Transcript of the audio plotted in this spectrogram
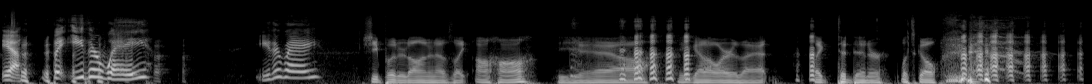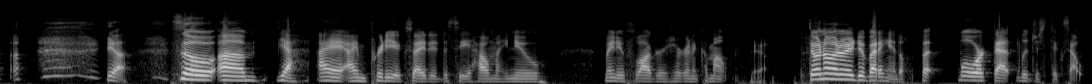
Yeah. But either way, either way, she put it on, and I was like, uh huh. Yeah, you got to wear that. Like to dinner. Let's go. yeah. So, um, yeah, I, I'm pretty excited to see how my new my new floggers are going to come out. Yeah. Don't know what I'm going to do about a handle, but we'll work that logistics out.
